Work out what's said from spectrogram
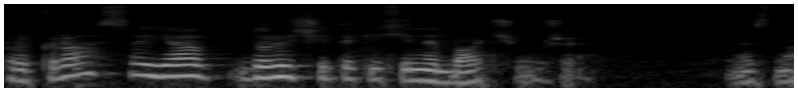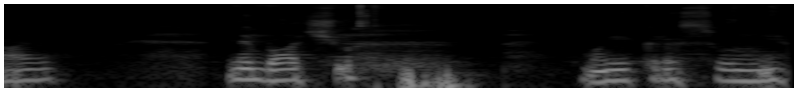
прикраса. Я, до речі, таких і не бачу вже. Не знаю, не бачу мої красуні.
